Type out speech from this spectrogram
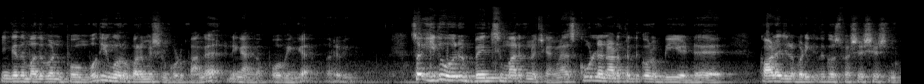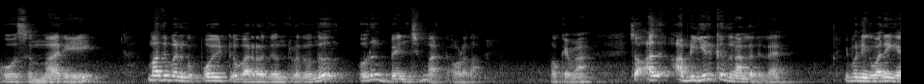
இங்கேருந்து மதுபன் போகும்போது இவங்க ஒரு பர்மிஷன் கொடுப்பாங்க நீங்கள் அங்கே போவீங்க வருவீங்க. ஸோ இது ஒரு பெஞ்ச் மார்க்னு வச்சுக்கோங்களேன். ஸ்கூலில் நடத்துறதுக்கு ஒரு பிஎட்டு காலேஜில் படிக்கிறதுக்கு ஒரு ஸ்பெஷலைசேஷன் கோர்ஸ் மாதிரி மதுபனுக்கு போயிட்டு வர்றதுன்றது வந்து ஒரு பெஞ்ச் மார்க் அவ்வளோதான் ஓகேவா ஸோ அது அப்படி இருக்கிறது நல்லதில்ல இப்போ நீங்கள் வரீங்க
